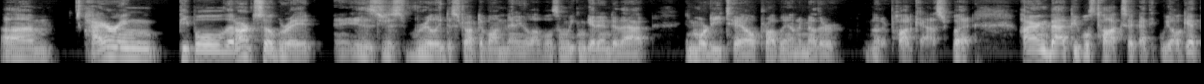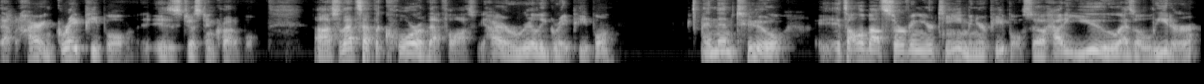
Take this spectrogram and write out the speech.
Um, hiring people that aren't so great is just really destructive on many levels. And we can get into that in more detail, probably on another another podcast. But hiring bad people is toxic. I think we all get that. But hiring great people is just incredible. Uh, so that's at the core of that philosophy. Hire really great people. And then, two, it's all about serving your team and your people. So, how do you, as a leader,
